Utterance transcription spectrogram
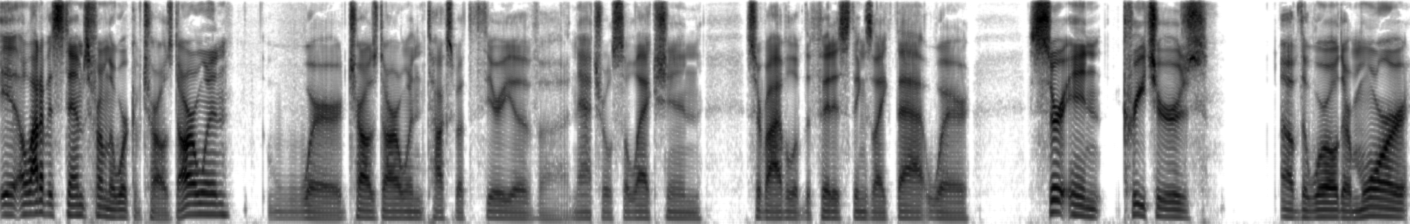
it, a lot of it stems from the work of Charles Darwin, where Charles Darwin talks about the theory of uh, natural selection, survival of the fittest, things like that, where certain creatures of the world are more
